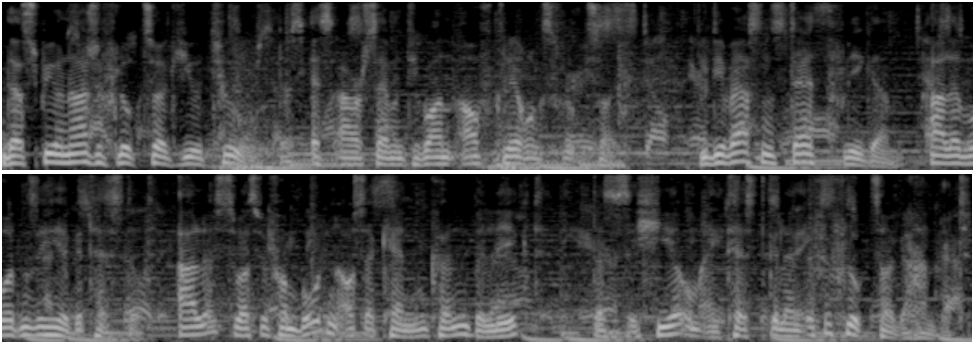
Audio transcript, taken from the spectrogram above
Das Spionageflugzeug U-2, das SR-71 Aufklärungsflugzeug, die diversen Stealth-Flieger, alle wurden sie hier getestet. Alles, was wir vom Boden aus erkennen können, belegt, dass es sich hier um ein Testgelände für Flugzeuge handelt.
